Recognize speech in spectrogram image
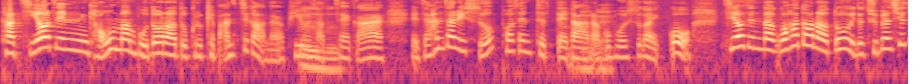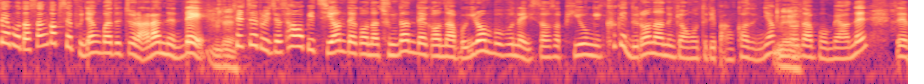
다 지어진 경우만 보더라도 그렇게 많지가 않아요. 비율 음. 자체가 이제 한 자릿수 퍼센트대다라고 아, 네. 볼 수가 있고 지어진다고 하더라도 이제 주변 시세보다 싼 값에 분양받을 줄 알았는데 네. 실제로 이제 사업이 지연되거나 중단되거나 뭐 이런 부분에 있어서 비용이 크게 늘어나는 경우들이 많거든요. 네. 그러다 보면은 이제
